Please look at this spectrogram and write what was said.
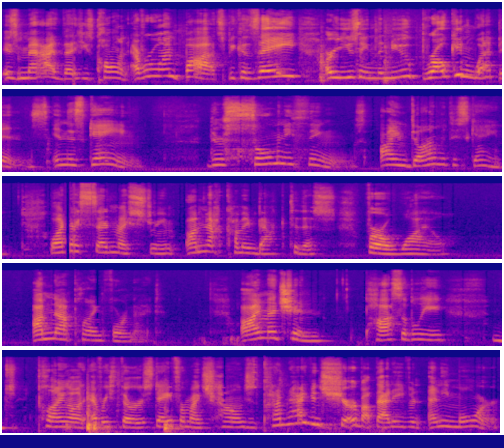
is mad that he's calling everyone bots because they are using the new broken weapons in this game. There's so many things. I'm done with this game. Like I said in my stream, I'm not coming back to this for a while. I'm not playing Fortnite. I mentioned possibly playing on every Thursday for my challenges, but I'm not even sure about that even anymore.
